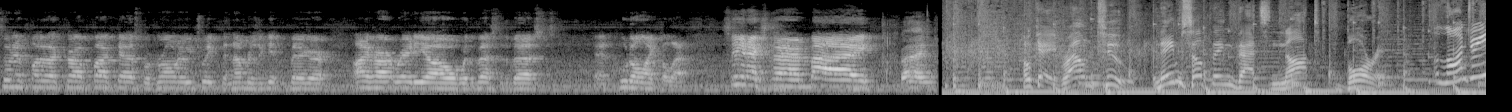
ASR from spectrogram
Tune in Funny Like Clown podcast. We're growing each week. The numbers are getting bigger. iHeartRadio. We're the best of the best. And who don't like to laugh? See you next time. Bye. Bye. Okay, round two. Name something that's not boring. A laundry?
